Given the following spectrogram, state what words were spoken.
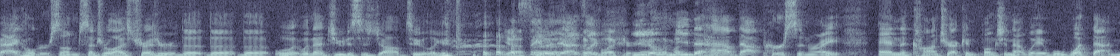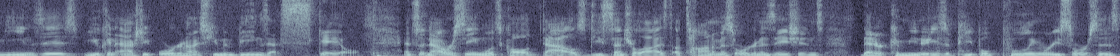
bag holder, some centralized treasure. The the the wasn't that Judas's job too? Like Yeah, I was thinking of- the- yeah, it's like collector, you yeah, don't need to collector. have that person, right? And the contract can function that way. Well, what that means is you can actually organize human beings at scale. And so now we're seeing what's called DAOs, decentralized autonomous organizations that are communities of people pooling resources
